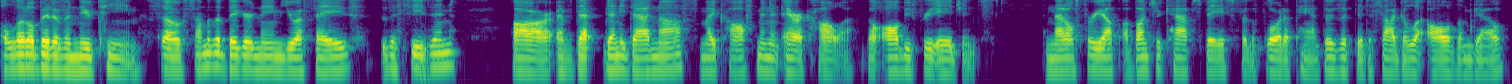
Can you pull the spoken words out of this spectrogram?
a little bit of a new team. So some of the bigger name UFAs this season are Evgeny Dadonov, Mike Hoffman, and Eric Haula. They'll all be free agents. And that'll free up a bunch of cap space for the Florida Panthers if they decide to let all of them go.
